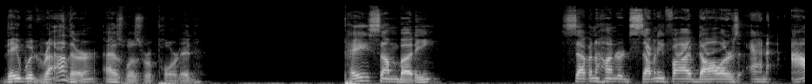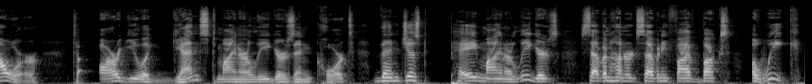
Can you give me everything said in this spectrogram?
They would rather, as was reported, pay somebody $775 an hour to argue against minor leaguers in court than just pay minor leaguers 775 bucks a week.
